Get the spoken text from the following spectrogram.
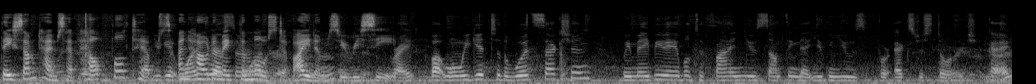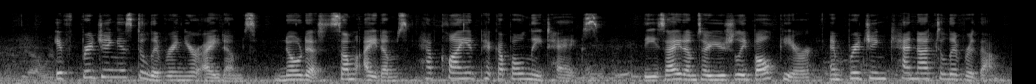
They sometimes have helpful tips on how to make the most of items you mm-hmm. receive. Right, but when we get to the wood section, we may be able to find you something that you can use for extra storage, okay? If Bridging is delivering your items, notice some items have client pickup only tags. These items are usually bulkier and Bridging cannot deliver them.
